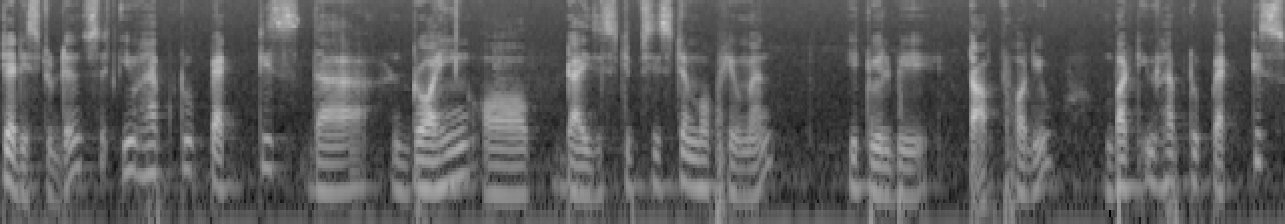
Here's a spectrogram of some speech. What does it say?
Dear students you have to practice the drawing of digestive system of human. It will be tough for you but you have to practice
